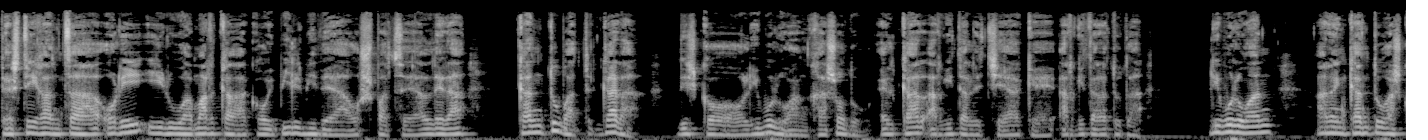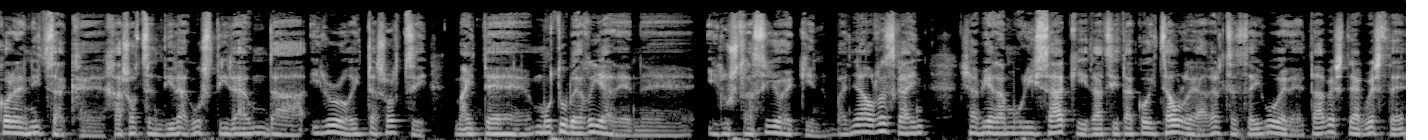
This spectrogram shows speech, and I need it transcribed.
Testigantza hori hiru hamarkadako ibilbidea ospatze aldera, kantu bat gara disko liburuan jaso du elkar argitaletxeak eh, argitaratuta. Liburuan, haren kantu askoren hitzak eh, jasotzen dira guztira eunda irurogeita sortzi, maite mutu berriaren eh, ilustrazioekin, baina horrez gain, Xabiera Murizak idatzitako itzaurre agertzen zaigu ere, eta besteak beste,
